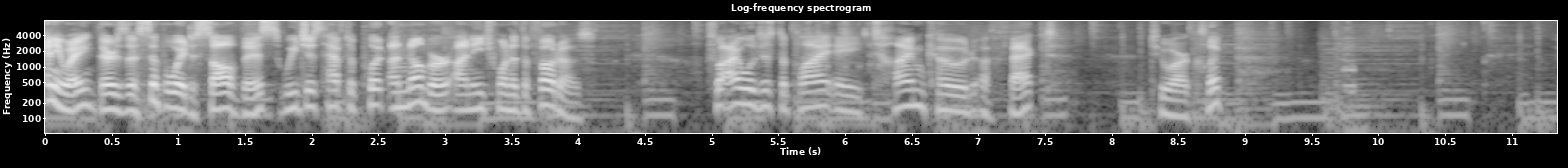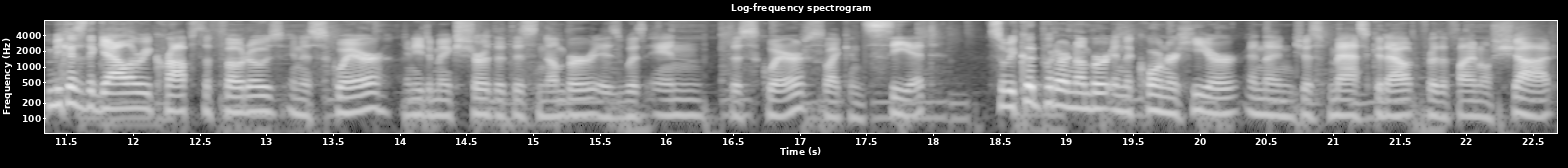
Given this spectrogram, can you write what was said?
Anyway, there's a simple way to solve this. We just have to put a number on each one of the photos. So I will just apply a timecode effect to our clip. And because the gallery crops the photos in a square, I need to make sure that this number is within the square so I can see it. So we could put our number in the corner here and then just mask it out for the final shot.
